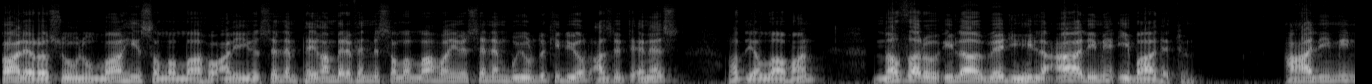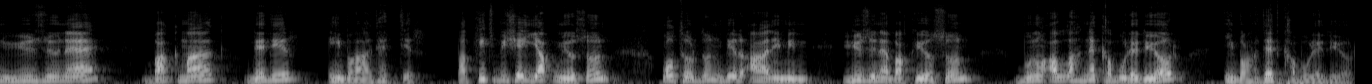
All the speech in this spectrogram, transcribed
Kale Resulullah sallallahu aleyhi ve sellem Peygamber Efendimiz sallallahu aleyhi ve sellem buyurdu ki diyor Hazreti Enes radıyallahu an Nazaru ila vecihil alimi ibadetün. Alimin yüzüne bakmak nedir? İbadettir. Bak hiçbir şey yapmıyorsun. Oturdun bir alimin yüzüne bakıyorsun. Bunu Allah ne kabul ediyor? İbadet kabul ediyor.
